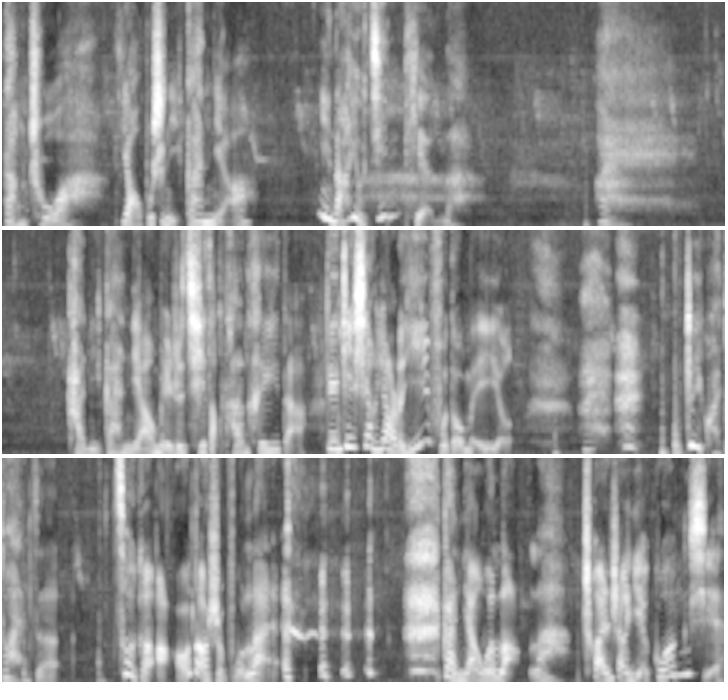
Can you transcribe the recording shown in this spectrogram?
当初啊，要不是你干娘，你哪有今天呢？哎，看你干娘每日起早贪黑的，连件像样的衣服都没有。哎，这块缎子，做个袄倒是不赖。干娘，我老了，穿上也光些。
